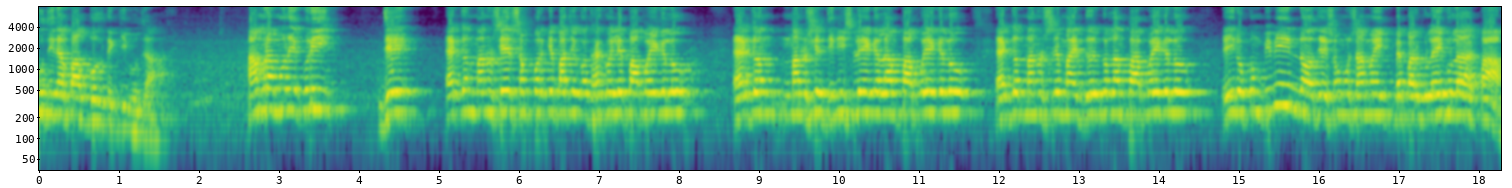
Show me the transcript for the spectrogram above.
বুঝি না পাপ বলতে কি বোঝা আমরা মনে করি যে একজন মানুষের সম্পর্কে বাজে কথা কইলে পাপ হয়ে গেল, একজন মানুষের জিনিস লয়ে গেলাম, পাপ হয়ে গেল, একজন মানুষের মায়ের দৈর করলাম, পাপ হয়ে গেল। এই রকম বিভিন্ন যে সমসাময়িক ব্যাপারগুলো, এইগুলা পাপ।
